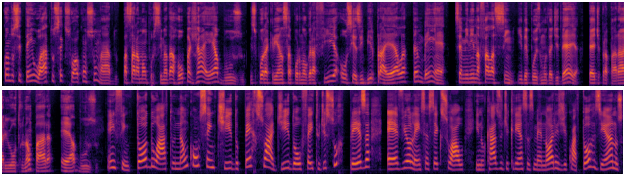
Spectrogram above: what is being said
quando se tem o ato sexual consumado. Passar a mão por cima da roupa já é abuso. Expor a criança à pornografia ou se exibir para ela também é. Se a menina fala sim e depois muda de ideia, pede para parar e o outro não para, é abuso. Enfim, todo ato não consentido, persuadido ou feito de surpresa é violência sexual. E no caso de crianças menores de 14 anos,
